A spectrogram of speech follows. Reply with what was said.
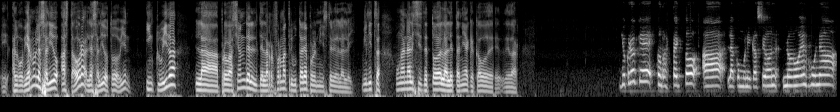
eh, al gobierno le ha salido, hasta ahora, le ha salido todo bien incluida la aprobación del, de la reforma tributaria por el Ministerio de la Ley. Militza, un análisis de toda la letanía que acabo de, dar. Yo creo que con respecto a la comunicación no es una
